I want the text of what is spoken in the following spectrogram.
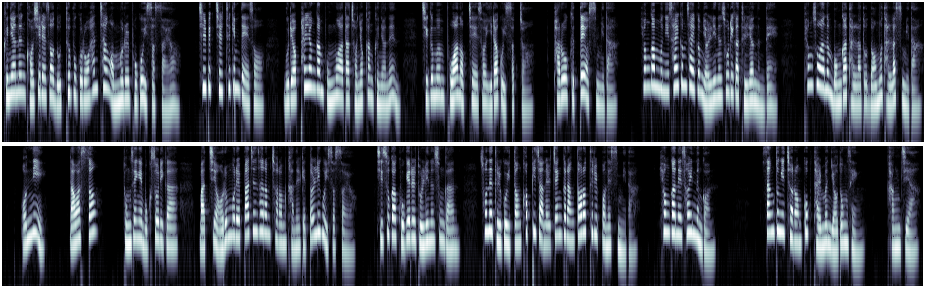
그녀는 거실에서 노트북으로 한창 업무를 보고 있었어요. 707 특임대에서 무려 8년간 복무하다 전역한 그녀는 지금은 보안업체에서 일하고 있었죠. 바로 그때였습니다. 현관문이 살금살금 열리는 소리가 들렸는데 평소와는 뭔가 달라도 너무 달랐습니다. 언니, 나왔어? 동생의 목소리가 마치 얼음물에 빠진 사람처럼 가늘게 떨리고 있었어요. 지수가 고개를 돌리는 순간 손에 들고 있던 커피잔을 쨍그랑 떨어뜨릴 뻔했습니다. 현관에 서 있는 건 쌍둥이처럼 꼭 닮은 여동생, 강지아,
